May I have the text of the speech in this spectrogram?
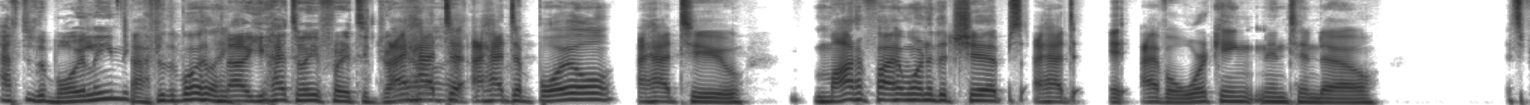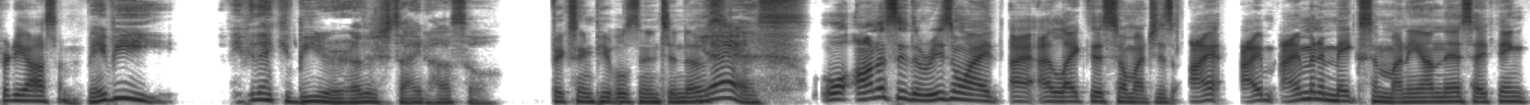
after the boiling. After the boiling. No, you had to wait for it to dry. I had to I had to boil, I had to modify one of the chips. I had to it, I have a working Nintendo. It's pretty awesome. maybe maybe that could be your other side hustle. Fixing people's Nintendos. Yes. Well, honestly, the reason why I, I like this so much is I I'm, I'm going to make some money on this. I think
